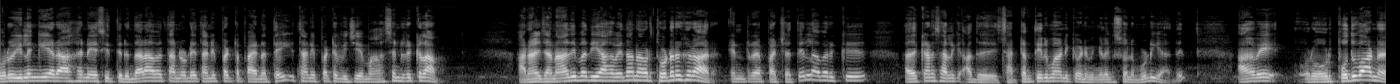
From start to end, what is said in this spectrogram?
ஒரு இலங்கையராக நேசித்திருந்தால் அவர் தன்னுடைய தனிப்பட்ட பயணத்தை தனிப்பட்ட விஜயமாக சென்றிருக்கலாம். ஆனால் ஜனாதிபதியாகவே தான் அவர் தொடர்கிறார் என்ற பட்சத்தில் அவருக்கு அதற்கான சலுகை அது சட்டம் தீர்மானிக்க வேண்டும் எங்களுக்கு சொல்ல முடியாது. ஆகவே ஒரு ஒரு பொதுவான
